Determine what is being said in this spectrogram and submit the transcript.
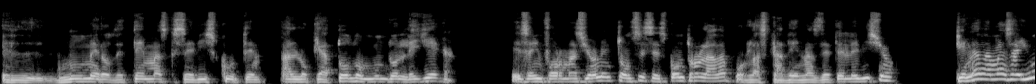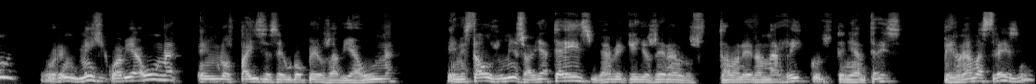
el número de temas que se discuten a lo que a todo mundo le llega. Esa información entonces es controlada por las cadenas de televisión, que nada más hay una. En México había una, en los países europeos había una, en Estados Unidos había tres, ya ve que ellos eran los, estaban, más ricos, tenían tres pero nada más tres, ¿eh?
